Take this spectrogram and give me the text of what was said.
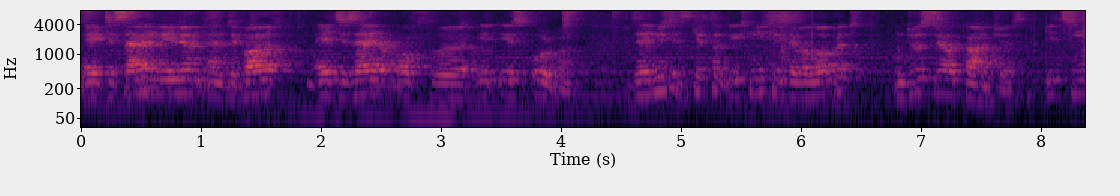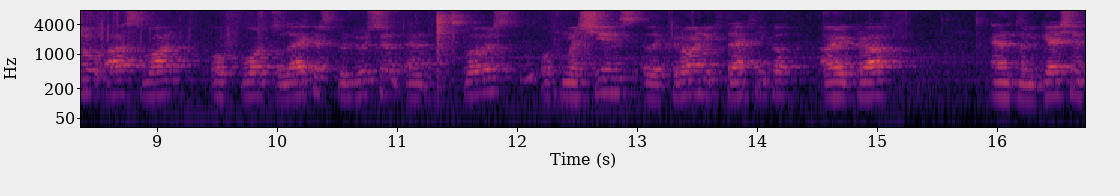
87 million and about 87 of uh, it is urban. The United Kingdom is developed industrial countries. It's known as one of world leaders, producers and explorers of machines, electronic, technical, aircraft and navigation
